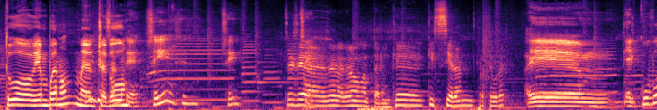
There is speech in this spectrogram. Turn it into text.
Estuvo bien bueno, me entretuvo. Sí, sí, sí. Sí, sí, Sí. eso lo, contaron. ¿Qué, ¿Qué hicieron en particular? Eh, el cubo,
